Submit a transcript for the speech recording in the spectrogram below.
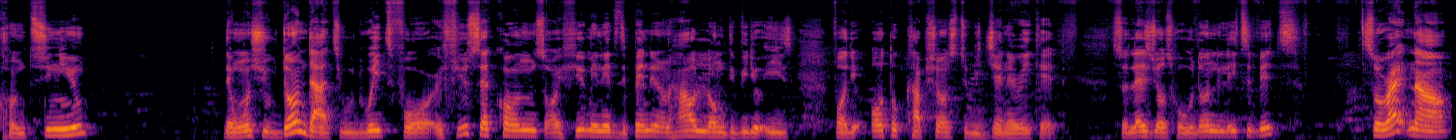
continue. Then once you've done that you would wait for a few seconds or a few minutes depending on how long the video is for the auto captions to be generated. So let's just hold on a little bit. So right now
